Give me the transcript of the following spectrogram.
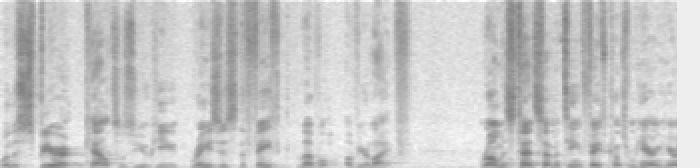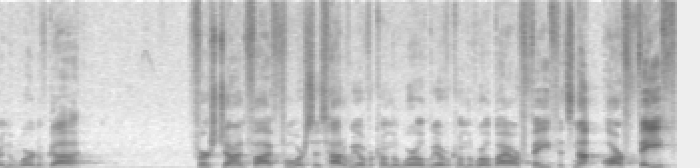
when the Spirit counsels you, He raises the faith level of your life. Romans 10 17, faith comes from hearing, hearing the Word of God. 1 John 5 4 says, How do we overcome the world? We overcome the world by our faith. It's not our faith.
